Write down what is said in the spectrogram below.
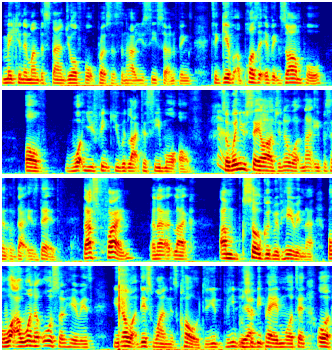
making them understand your thought process and how you see certain things, to give a positive example of what you think you would like to see more of. So when you say, "Oh, do you know what? Ninety percent of that is dead," that's fine, and I like. I'm so good with hearing that. But what I want to also hear is, you know what, this one is cold. You, people Yeah. should be paying more attention. Or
